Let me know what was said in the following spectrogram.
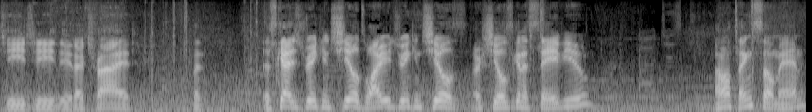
GG, dude. I tried. This guy's drinking shields. Why are you drinking shields? Are shields gonna save you? I don't think so, man.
